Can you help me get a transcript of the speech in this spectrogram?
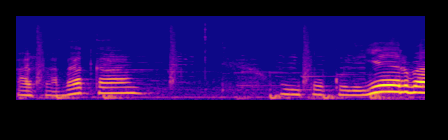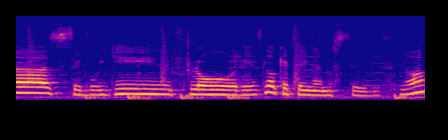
alfalfa, un poco de hierbas, cebollín, flores, lo que tengan ustedes, ¿no?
